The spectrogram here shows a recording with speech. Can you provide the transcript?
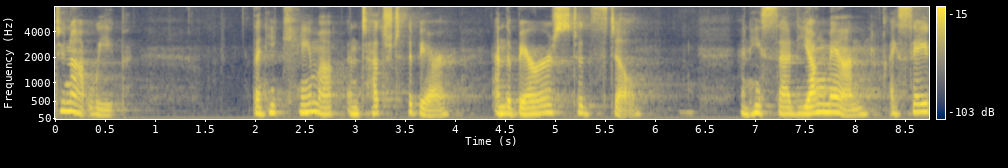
Do not weep. Then he came up and touched the bier, and the bearers stood still. And he said, Young man, I say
